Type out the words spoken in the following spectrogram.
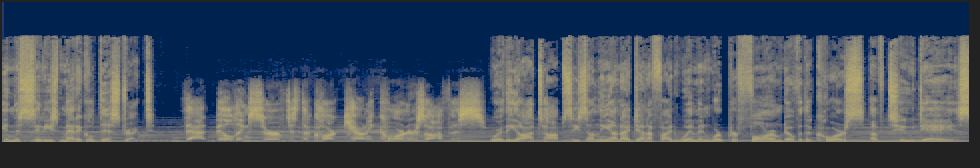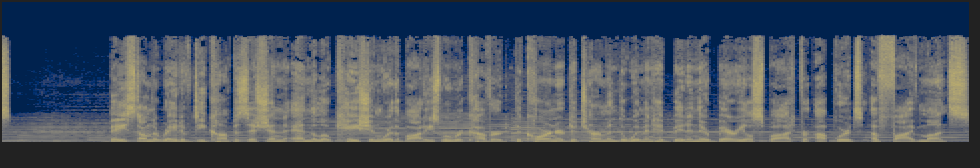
in the city's medical district. That building served as the Clark County Coroner's Office, where the autopsies on the unidentified women were performed over the course of two days. Based on the rate of decomposition and the location where the bodies were recovered, the coroner determined the women had been in their burial spot for upwards of five months.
